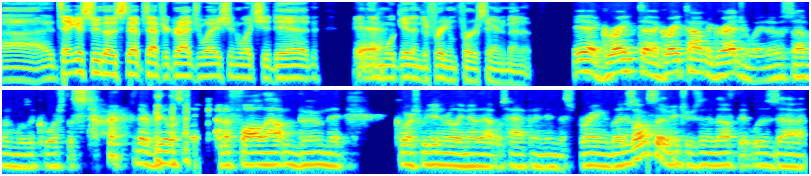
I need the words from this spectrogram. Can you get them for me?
Uh, take us through those steps after graduation, what you did, and yeah. then we'll get into Freedom First here in a minute. Yeah, great, uh, great time to graduate. 07 was, of course, the start of the real estate kind of fallout and boom. That, of course, we didn't really know that was happening in the spring. But it's also interesting enough. It was uh,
